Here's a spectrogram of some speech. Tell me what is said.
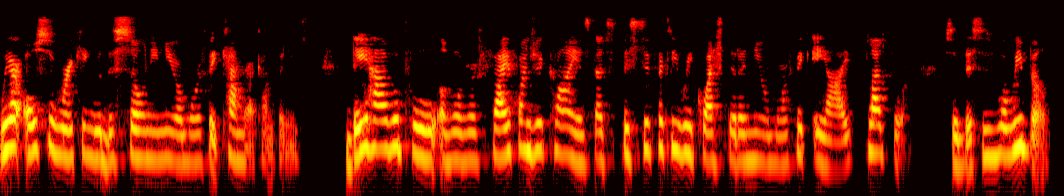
We are also working with the Sony neuromorphic camera companies. They have a pool of over 500 clients that specifically requested a neuromorphic AI platform. So this is what we built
